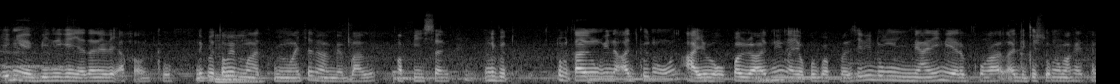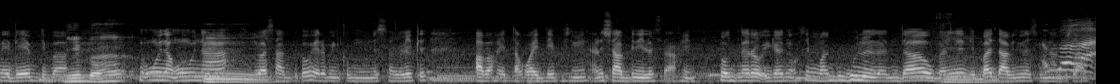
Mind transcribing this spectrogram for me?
Eh ngayon, binigyan yata nila yung account ko. Nagkuto ko yung mga, may mga chat, may bago, kapisan. Nagkuto, Tumatalo nung ina-add ko noon, ayaw ako pag yun, ayaw ko papansin. Nung nanay, nirap ko nga, hindi gusto nga makita ni Deb, di ba? Di ba? Noong unang-una, Mm. di ba sabi ko, hiramin ko muna sa. Kasi papakita ko kay. Kasi ano sabi nila sa akin? Huwag na raw igano kasi magugulo lang daw. Ganyan, di ba? Dami nila sinabi sa akin.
